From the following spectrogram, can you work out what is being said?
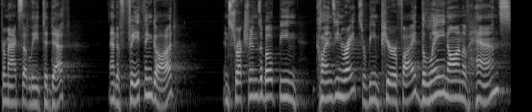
from acts that lead to death and of faith in God, instructions about being cleansing rites or being purified, the laying on of hands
